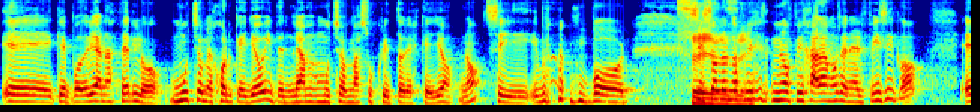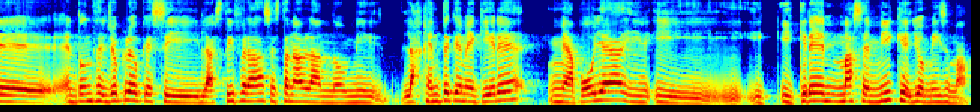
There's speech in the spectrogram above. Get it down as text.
eh, que podrían hacerlo mucho mejor que yo y tendrían muchos más suscriptores que yo, ¿no? Si, por, si solo nos, fijáramos en el físico. Eh, entonces yo creo que si las cifras están hablando, la gente que me quiere me apoya y cree más en mí que yo misma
